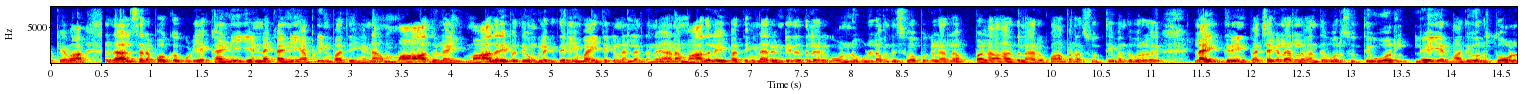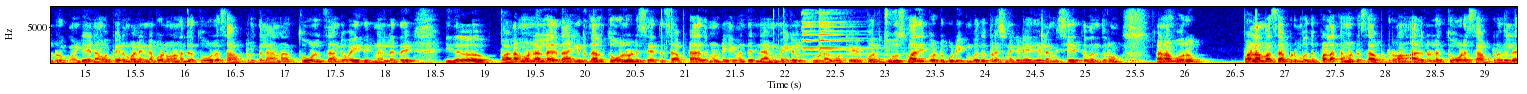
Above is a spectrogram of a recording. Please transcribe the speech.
ஓகேவா அது அல்சரை போக்கக்கூடிய கனி. என்ன கனி அப்படின்னு பார்த்தீங்கன்னா மாதுளை. மாதுளை பற்றி உங்களுக்கு தெரியும். வயிற்றுக்கு நல்லதுன்னு. ஆனால் மாதுளை பார்த்தீங்கன்னா ரெண்டு விதத்தில் இருக்கும். ஒன்று உள்ளே வந்து சிவப்பு கலரில் பழம் அதெல்லாம் இருக்கும். அப்புறம் சுற்றி வந்து ஒரு லைட் கிரீன் பச்சை கலரில் வந்து ஒரு சுற்றி ஒரு லேயர் மாதிரி ஒரு தோல் இருக்கும் இல்லையா? நம்ம பெரும்பாலும் என்ன பண்ணுவோம்னா அந்த தோலை சாப்பிட்றதில்ல ஆனால் தோல் தாங்க வயிற்றுக்கு நல்லது. இது பழமும் நல்லது தான் இருந்தாலும் தோலோடு சேர்த்து சாப்பிட்டா அதனுடைய வந்து நன்மைகள் கூட. ஓகே இப்போ ஒரு ஜூஸ் மாதிரி போட்டு குடிக்கும்போது பிரச்சனை கிடையாது. எல்லாமே சேர்த்து வந்துடும் ஆனால் ஒரு பழமாக சாப்பிடும்போது பழத்தை மட்டும் சாப்பிட்றோம். அதில் உள்ள தோலை சாப்பிட்றதுல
